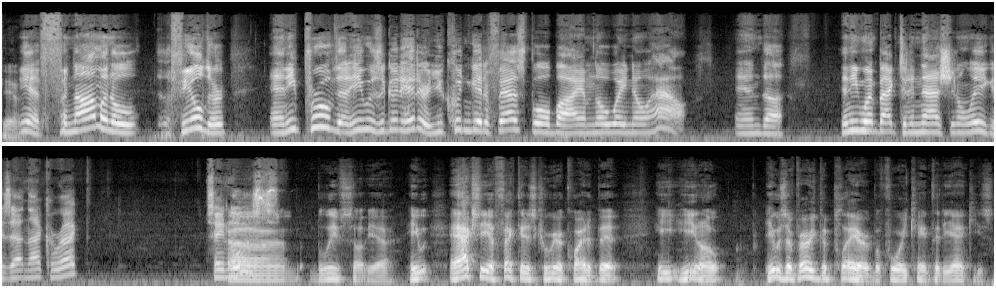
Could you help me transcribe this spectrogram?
Yeah. Yeah, phenomenal fielder, and he proved that he was a good hitter. You couldn't get a fastball by him, no way, no how. And uh, then he went back to the National League. Is that not correct? St. Louis. Uh, believe so. Yeah, he it actually affected his career quite a bit. He, he, you know, he was a very good player before he came to the Yankees.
